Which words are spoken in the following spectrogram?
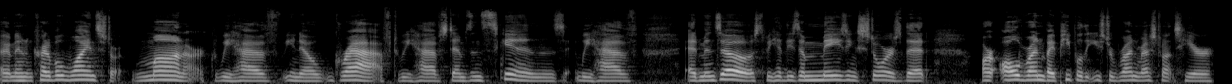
an incredible wine store, Monarch. We have, you know, Graft. We have Stems and Skins. We have Edmund's Oast. We have these amazing stores that are all run by people that used to run restaurants here.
